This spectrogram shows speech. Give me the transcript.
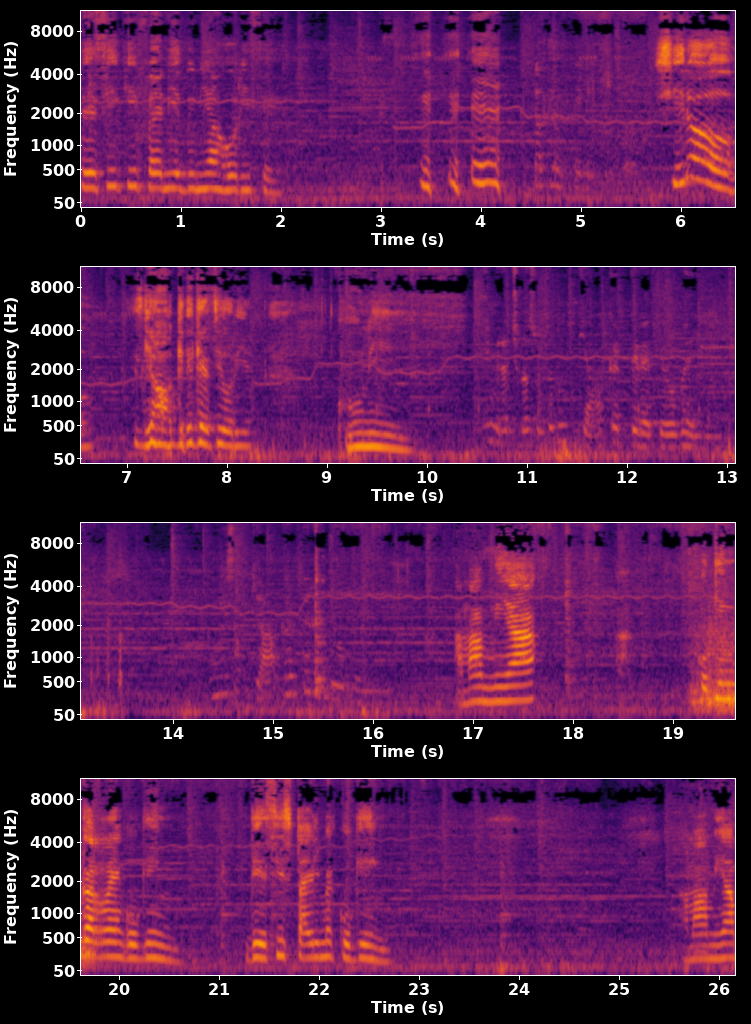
देसी की फ़ैन ये दुनिया हो रही से। शीरो इसकी आँखें कैसी हो रही है? खूनी। मेरा सोचा तुम क्या करते रहते हो भाई? तुम ये सब क्या करते रहते हो भाई? अमा मियाँ कुकिंग कर रहे हैं कुकिंग देसी स्टाइल में कुकिंग अमा मियाँ,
